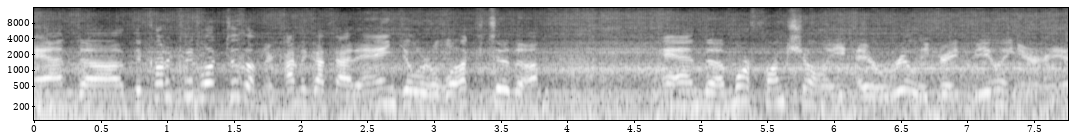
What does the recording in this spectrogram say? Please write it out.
And uh, they've got a good look to them. They've kind of got that angular look to them. And uh, more functionally, a really great viewing area.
